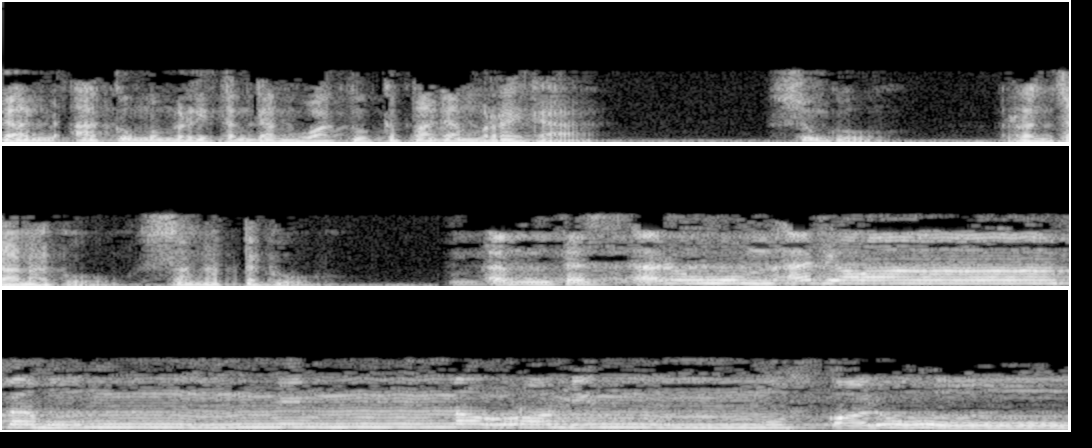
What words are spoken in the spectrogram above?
Dan aku memberi tenggang waktu kepada mereka. Sungguh, rencanaku sangat teguh. أم تسألهم أجرا فهم من مغرم مثقلون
